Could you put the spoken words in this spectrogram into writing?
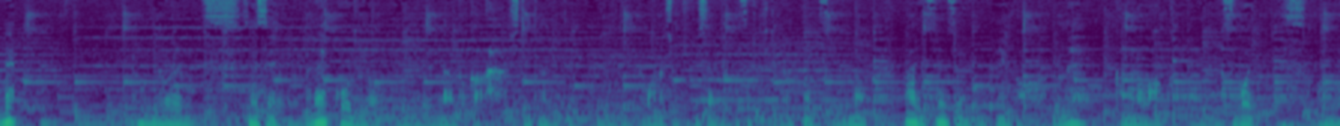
ン、ね、言われる先生がね、講義を、えなんとかしていただいて、えお話をお聞きしたりなんかする機会があったんですけども、やはり先生の映画のね、カメラワークっていうすごい、あの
